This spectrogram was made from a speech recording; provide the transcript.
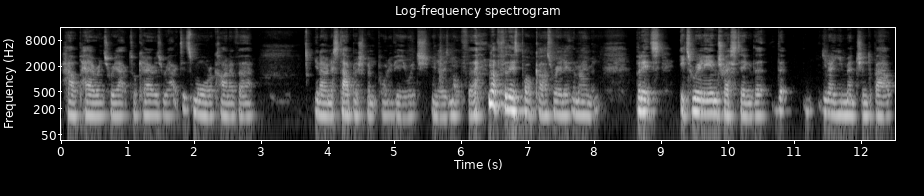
how parents react or carers react. It's more a kind of a, you know, an establishment point of view, which you know is not for not for this podcast really at the moment. But it's it's really interesting that that you know you mentioned about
